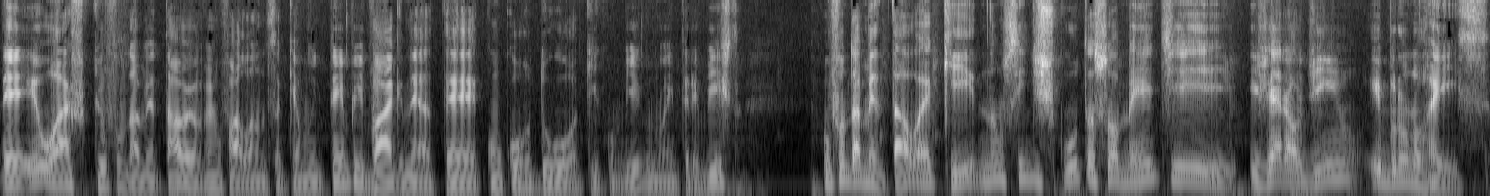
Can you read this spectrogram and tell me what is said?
é, eu acho que o fundamental, eu venho falando isso aqui há muito tempo, e Wagner até concordou aqui comigo numa entrevista. O fundamental é que não se discuta somente Geraldinho e Bruno Reis.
